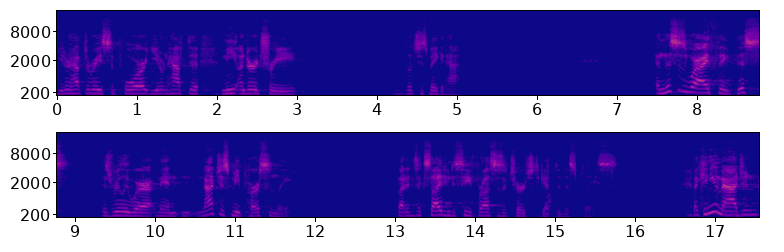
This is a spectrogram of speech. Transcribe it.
You don't have to raise support. You don't have to meet under a tree. Let's just make it happen. And this is where I think this is really where, man, not just me personally, but it's exciting to see for us as a church to get to this place. Like, can you imagine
